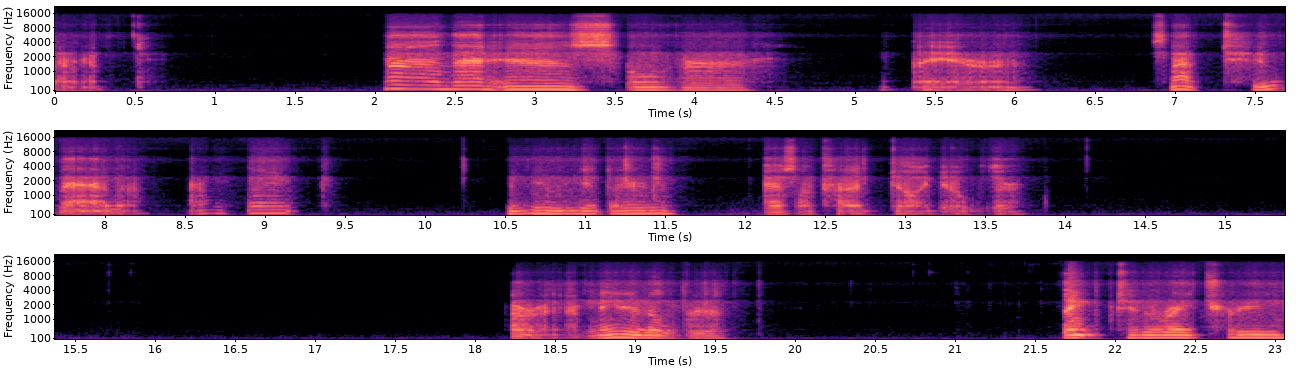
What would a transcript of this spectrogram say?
there we go. Uh, that is over there. It's not too bad, I don't think. Should be able to get there. I guess I'll cut it till I get over there. Alright, I made it over. Think to the right tree.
